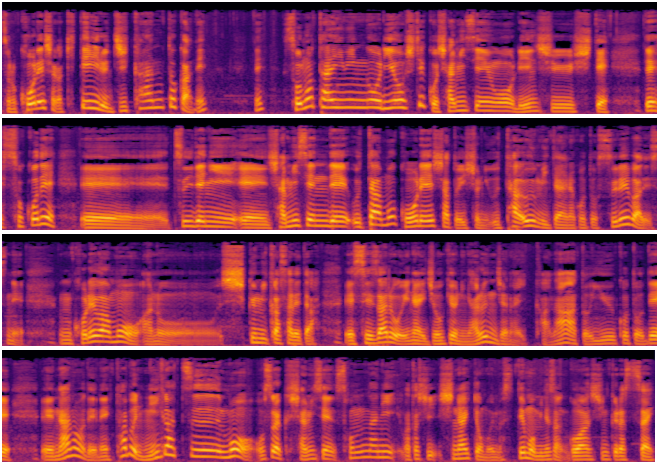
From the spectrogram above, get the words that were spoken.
その高齢者が来ている時間とかね、ね、そのタイミングを利用して、こう、三味線を練習して、で、そこで、えー、ついでに、えー、三味線で歌も高齢者と一緒に歌うみたいなことをすればですね、うん、これはもう、あのー、仕組み化された、えー、せざるを得ない状況になるんじゃないかな、ということで、えー、なのでね、多分2月もおそらく三味線そんなに私しないと思います。でも皆さんご安心ください。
